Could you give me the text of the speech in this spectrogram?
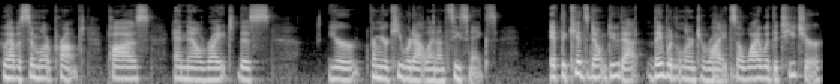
who have a similar prompt pause and now write this your from your keyword outline on sea snakes. If the kids don't do that, they wouldn't learn to write. So why would the teacher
